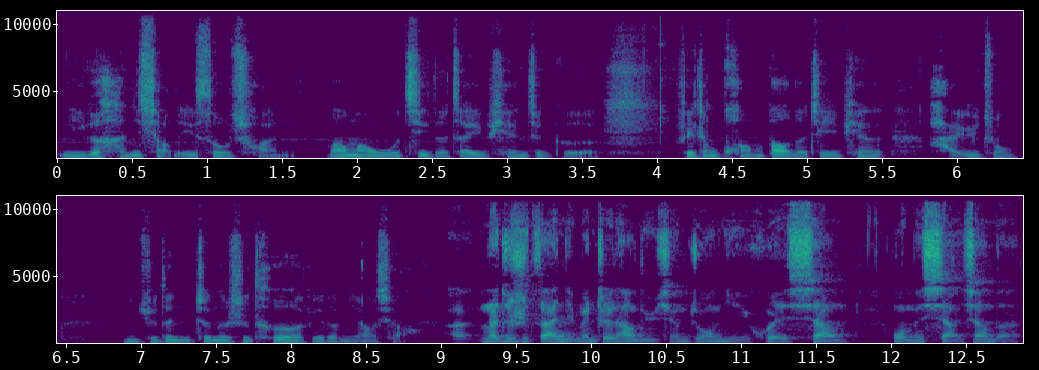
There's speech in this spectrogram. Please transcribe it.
你一个很小的一艘船，茫茫无际的在一片这个非常狂暴的这一片海域中，你觉得你真的是特别的渺小。呃，那就是在你们这趟旅行中，你会像我们想象的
